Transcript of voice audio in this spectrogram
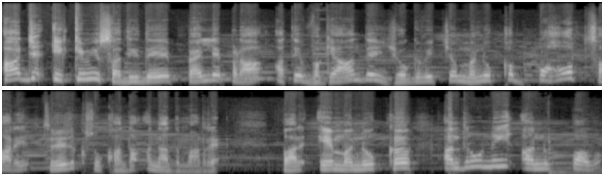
ਅੱਜ 21ਵੀਂ ਸਦੀ ਦੇ ਪਹਿਲੇ ਪੜਾਅ ਅਤੇ ਵਿਗਿਆਨ ਦੇ ਯੁੱਗ ਵਿੱਚ ਮਨੁੱਖ ਬਹੁਤ ਸਾਰੇ ਸਰੀਰਕ ਸੁੱਖਾਂ ਦਾ ਆਨੰਦ ਮਾਣ ਰਿਹਾ ਹੈ। ਪਰ ਇਹ ਮਨੁੱਖ ਅੰਦਰੂਨੀ ਅਨੁਭਵ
